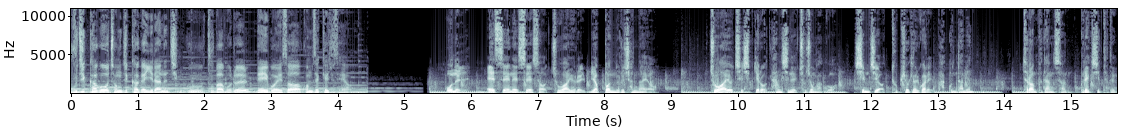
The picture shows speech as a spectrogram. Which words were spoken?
우직하고 정직하게 일하는 친구 두바보를 네이버에서 검색해 주세요. 오늘 SNS에서 좋아요를 몇 번 누르셨나요? 좋아요 70개로 당신을 조종하고 심지어 투표 결과를 바꾼다면? 트럼프 당선, 브렉시트 등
